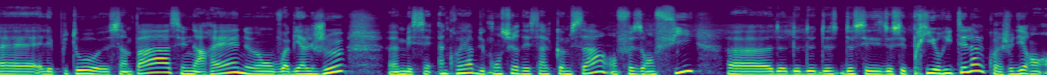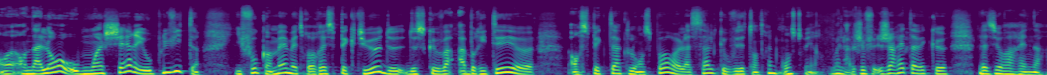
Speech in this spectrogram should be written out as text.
Euh, elle est plutôt sympa, c'est une arène, on voit bien le jeu. mais c'est incroyable de construire des salles comme ça en faisant fi de, de, de, de, ces, de ces priorités-là. Quoi. Je veux dire, en, allant au moins cher et au plus vite. Il faut quand même être respectueux de, ce que va abriter en spectacle ou en sport la salle que vous êtes en train de construire. Voilà, j'arrête avec euh, l'Azur Arena.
